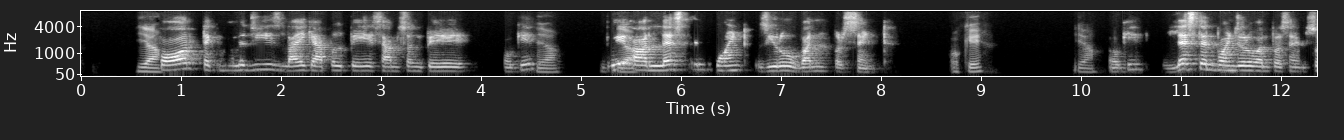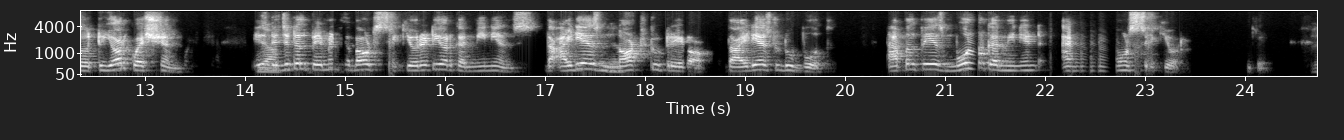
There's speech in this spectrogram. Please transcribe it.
Yeah. for technologies like Apple Pay, Samsung Pay, okay, Yeah. they Yeah. are less than 0.01%. Okay. Yeah. Okay, less than 0.01%. So, to your question, is Yeah. digital payments about security or convenience? The idea is Yes. not to trade off. The idea is to do both. Apple Pay is more convenient and more secure. Okay.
